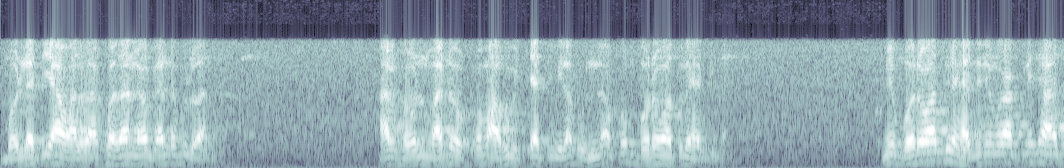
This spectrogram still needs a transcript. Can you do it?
බොල්ල තියා වලදක් හොදන්න ගන්න පුළුවන්. අර හොන් මඩ ඔක්කොම අහුවිච්ච තිබිලා කුන්න ඔක්කොම බොර වතුර හැදිලා. මේ බොර වතුර හැදෙන මොකක් නිසාද?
